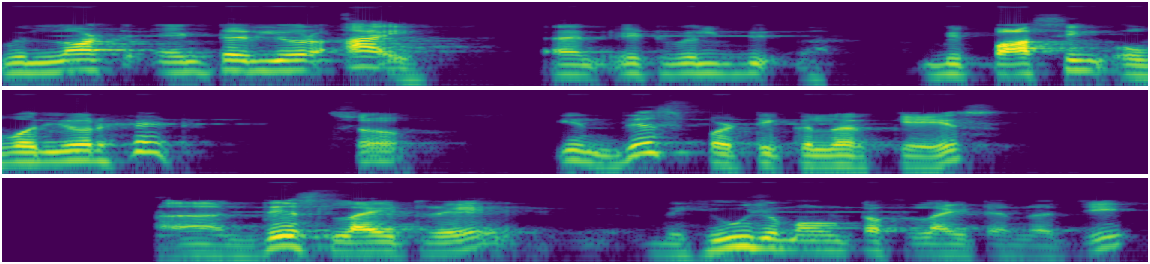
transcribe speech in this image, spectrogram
will not enter your eye and it will be, be passing over your head. So, in this particular case, uh, this light ray, the huge amount of light energy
